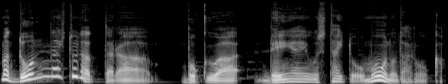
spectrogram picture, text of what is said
まあ、どんな人だったら僕は恋愛をしたいと思うのだろうか。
